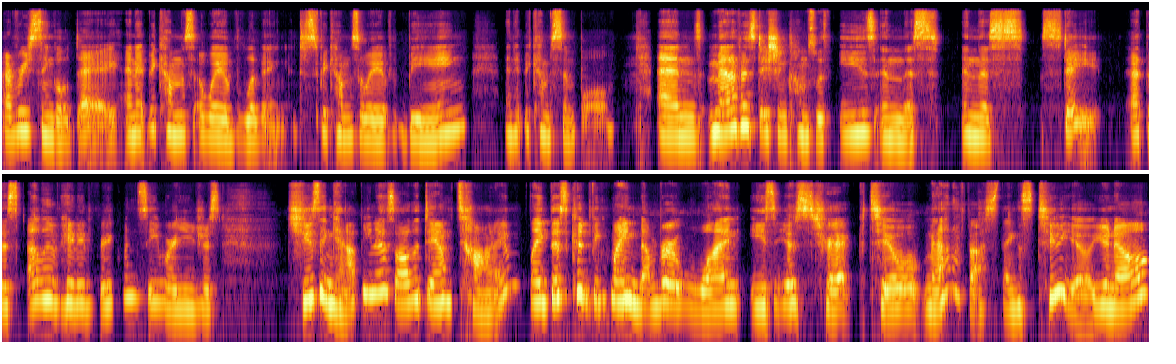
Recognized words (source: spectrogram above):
every single day. And it becomes a way of living, it just becomes a way of being, and it becomes simple. And manifestation comes with ease in this in this state at this elevated frequency where you just choosing happiness all the damn time. Like, this could be my number one easiest trick to manifest things to you, you know?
